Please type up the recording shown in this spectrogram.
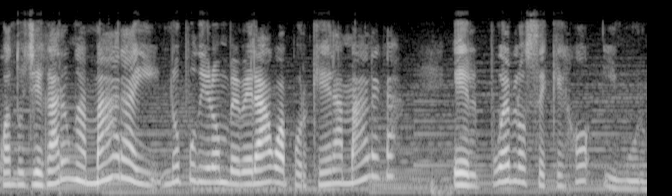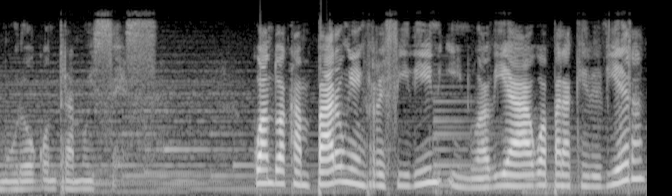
Cuando llegaron a Mara y no pudieron beber agua porque era amarga, el pueblo se quejó y murmuró contra Moisés. Cuando acamparon en Refidín y no había agua para que bebieran,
